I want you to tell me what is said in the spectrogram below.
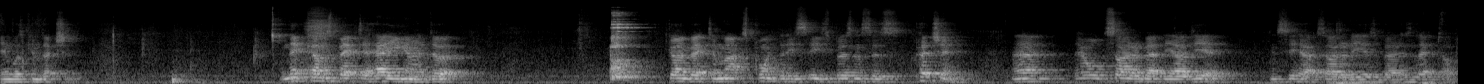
and with conviction. And that comes back to how you're going to do it. Going back to Mark's point that he sees businesses pitching uh, they're all excited about the idea. You can see how excited he is about his laptop.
